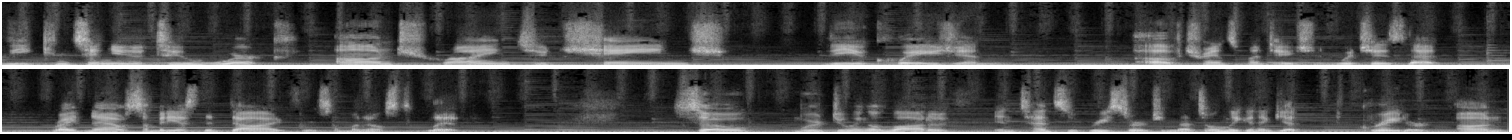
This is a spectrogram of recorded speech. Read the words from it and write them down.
we continue to work on trying to change the equation of transplantation, which is that right now somebody has to die for someone else to live. So we're doing a lot of intensive research, and that's only going to get greater on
